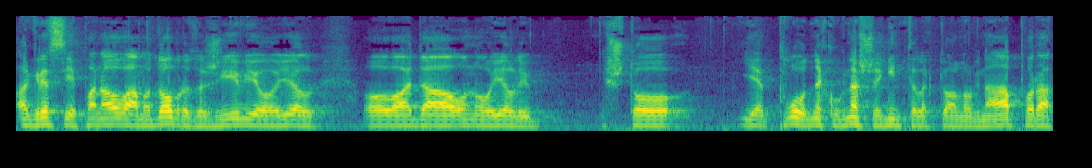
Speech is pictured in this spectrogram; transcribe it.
agresije pa na ovamo dobro zaživio, jel, ovaj, da ono, jel, što je plod nekog našeg intelektualnog napora.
